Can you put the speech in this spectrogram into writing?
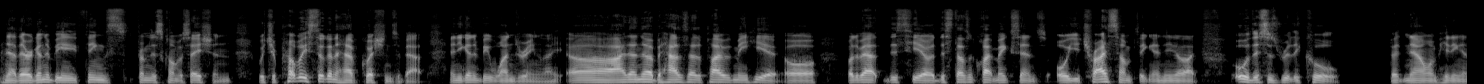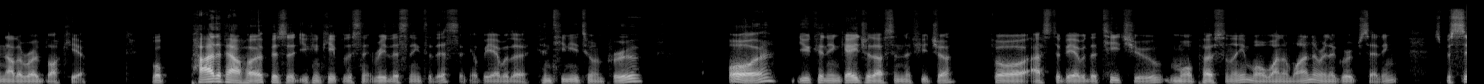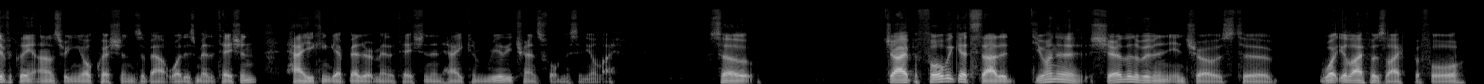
Now, there are going to be things from this conversation which you're probably still going to have questions about. And you're going to be wondering, like, oh, I don't know, but how does that apply with me here? Or what about this here? Or this doesn't quite make sense. Or you try something and you're like, oh, this is really cool. But now I'm hitting another roadblock here. Well, part of our hope is that you can keep listening, re listening to this and you'll be able to continue to improve. Or you can engage with us in the future for us to be able to teach you more personally, more one on one or in a group setting, specifically answering your questions about what is meditation, how you can get better at meditation, and how you can really transform this in your life. So, Jai, before we get started, do you want to share a little bit of an intro as to what your life was like before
